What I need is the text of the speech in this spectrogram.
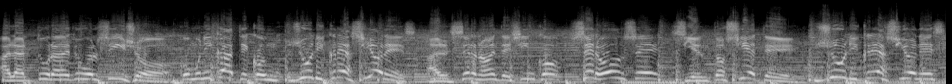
a la altura de tu bolsillo. Comunicate con Juli Creaciones al 095 011 107. Juli Creaciones,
